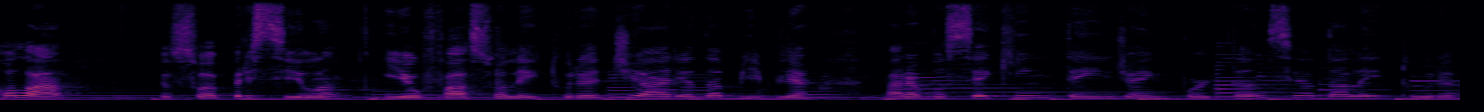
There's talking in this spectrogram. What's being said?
Olá, eu sou a Priscila e eu faço a leitura diária da Bíblia para você que entende a importância da leitura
